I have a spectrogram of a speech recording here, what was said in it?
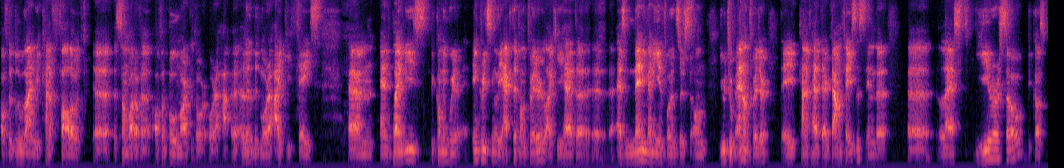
of the blue line, we kind of followed uh, somewhat of a of a bull market or or a, a little bit more a hype phase. Um, and Plan B is becoming increasingly active on Twitter. Like he had uh, uh, as many many influencers on YouTube and on Twitter they kind of had their down phases in the uh, last year or so because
